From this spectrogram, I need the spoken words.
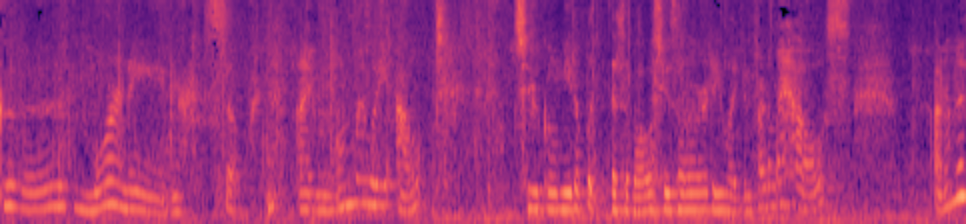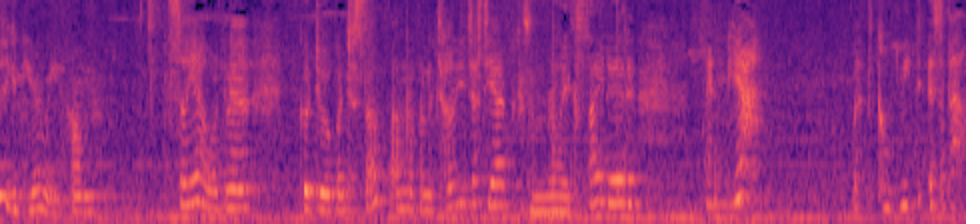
Good morning. So, I'm on my way out to go meet up with Isabel. She's already like in front of my house. I don't know if you can hear me. Um, so yeah, we're gonna go do a bunch of stuff. I'm not gonna tell you just yet because I'm really excited. And yeah, let's go meet Isabel.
